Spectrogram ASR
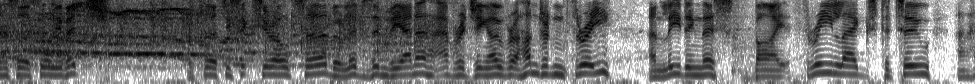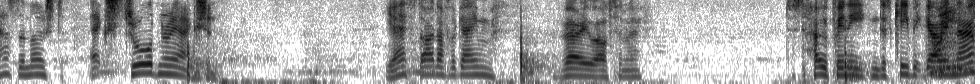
Mensur Suljovic, the 36 year old Serb who lives in Vienna, averaging over 103 and leading this by three legs to two and has the most extraordinary action. Yeah, started off the game very well tonight. Just hoping he can just keep it going now.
